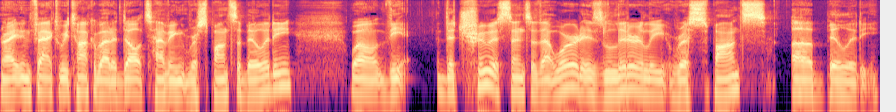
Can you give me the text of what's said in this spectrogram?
right? In fact, we talk about adults having responsibility. Well, the the truest sense of that word is literally response ability,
